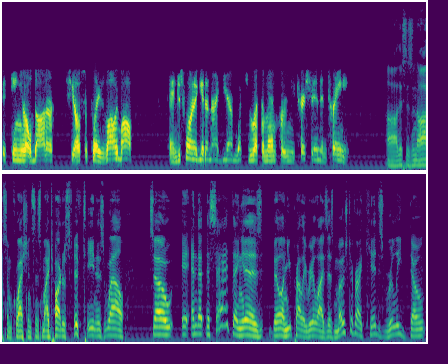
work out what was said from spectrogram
15 year old daughter. She also plays volleyball, and just wanted to get an idea on what you recommend for nutrition and training. Oh, this is an awesome question since my daughter's 15 as well. So, and the, the sad thing is, Bill, and you probably realize this, most of our kids really don't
